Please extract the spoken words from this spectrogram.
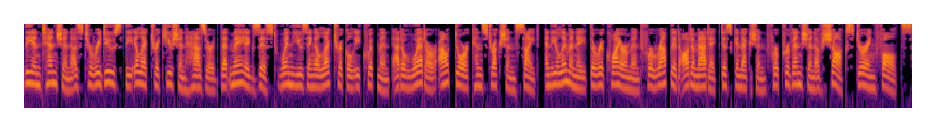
The intention is to reduce the electrocution hazard that may exist when using electrical equipment at a wet or outdoor construction site, and eliminate the requirement for rapid automatic disconnection for prevention of shocks during faults.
